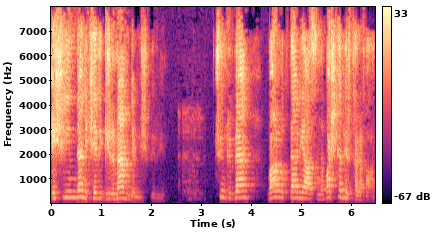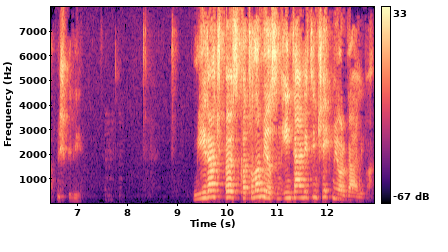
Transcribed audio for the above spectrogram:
eşiğinden içeri girmem demiş biriyim. Çünkü ben varlık deryasını başka bir tarafa atmış biriyim. Miraç Öz katılamıyorsun. internetin çekmiyor galiba.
